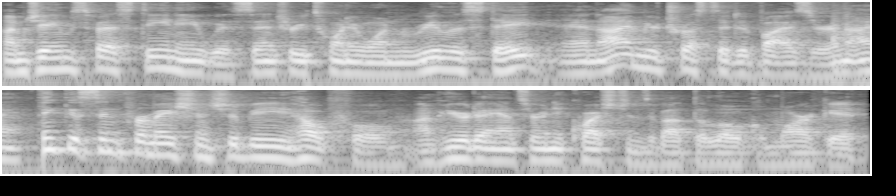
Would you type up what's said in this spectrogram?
I'm James Festini with Century 21 Real Estate, and I'm your trusted advisor. And I think this information should be helpful. I'm here to answer any questions about the local market.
